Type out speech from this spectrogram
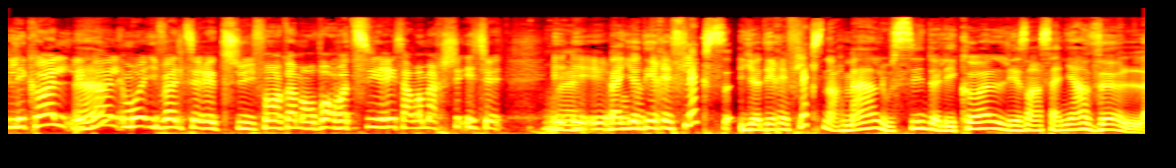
l'école, hein? l'école, moi, ils veulent tirer dessus. Ils font comme on va, on va tirer, ça va marcher. Et, ben, il y a des réflexes, il y a des réflexes normaux aussi de l'école. Les enseignants veulent.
